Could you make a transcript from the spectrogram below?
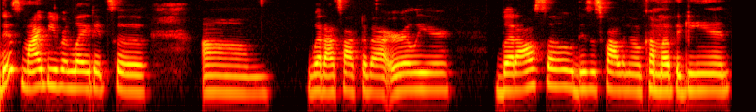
this might be related to um what I talked about earlier, but also this is probably gonna come up again.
